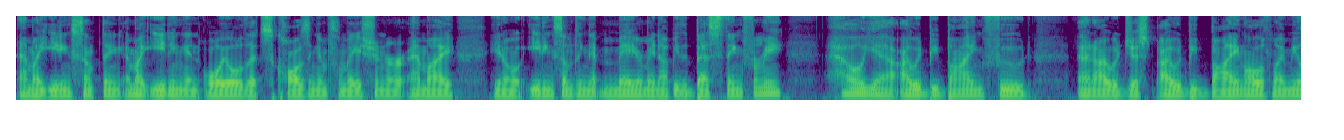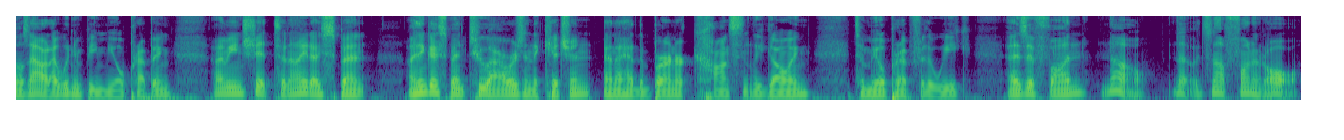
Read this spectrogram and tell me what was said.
am I eating something? Am I eating an oil that's causing inflammation, or am I, you know, eating something that may or may not be the best thing for me? hell yeah, I would be buying food and I would just I would be buying all of my meals out. I wouldn't be meal prepping. I mean, shit, tonight I spent I think I spent 2 hours in the kitchen and I had the burner constantly going to meal prep for the week. Is it fun? No. No, it's not fun at all.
